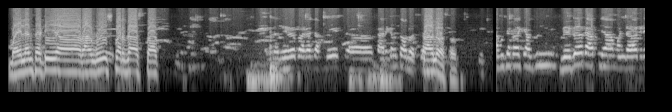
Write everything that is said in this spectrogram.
महिलांसाठी रांगोळी स्पर्धा असतात. वेगवेगळ्या प्रकारचे आपले कार्यक्रम चालू असतात. चालू असतात. सांगू शकाल की अजून वेगळं काय आपल्या मंडळाकडे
